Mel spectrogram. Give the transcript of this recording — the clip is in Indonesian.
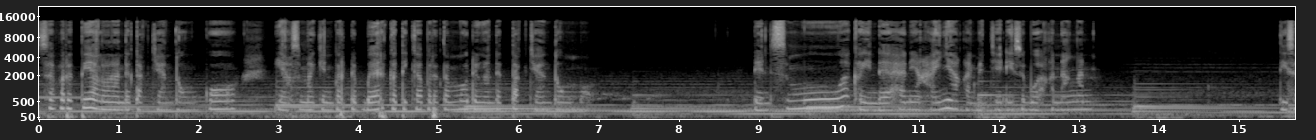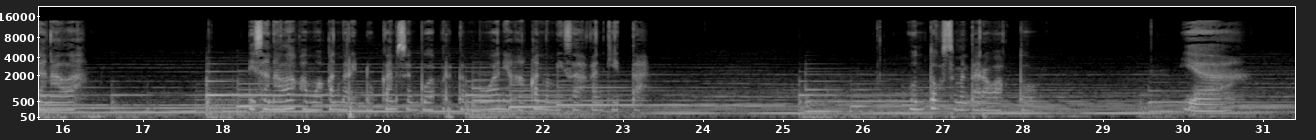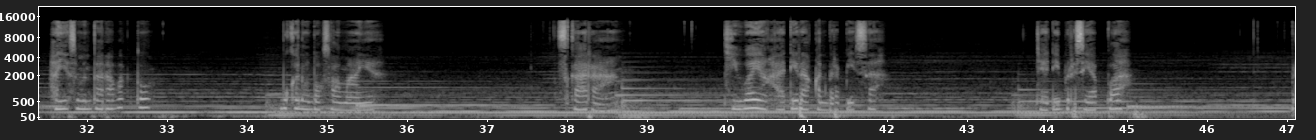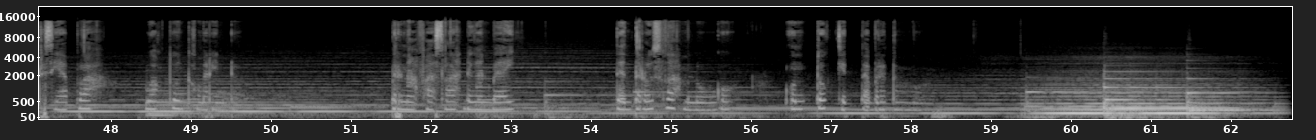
seperti alunan detak jantungku yang semakin berdebar ketika bertemu dengan detak jantungmu. Dan semua keindahan yang hanya akan menjadi sebuah kenangan. Di sanalah, di sanalah kamu akan merindukan sebuah pertemuan yang akan memisahkan kita. Untuk sementara waktu. Hanya sementara waktu, bukan untuk selamanya. Sekarang, jiwa yang hadir akan berpisah. Jadi bersiaplah. Bersiaplah waktu untuk merindu. Bernafaslah dengan baik dan teruslah menunggu untuk kita bertemu.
